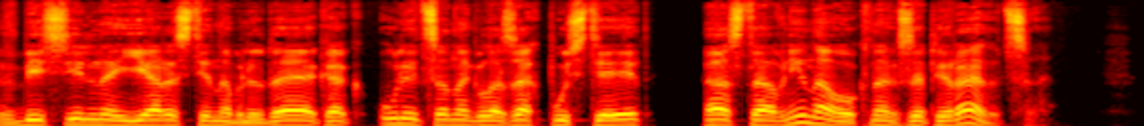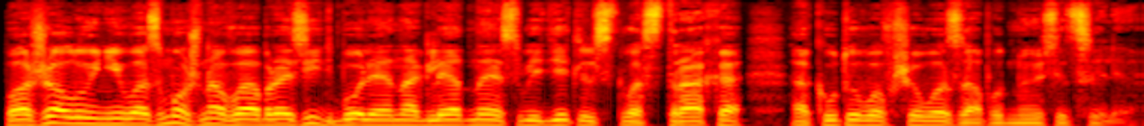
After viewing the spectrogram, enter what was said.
в бессильной ярости наблюдая, как улица на глазах пустеет, а ставни на окнах запираются. Пожалуй, невозможно вообразить более наглядное свидетельство страха, окутывавшего Западную Сицилию.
